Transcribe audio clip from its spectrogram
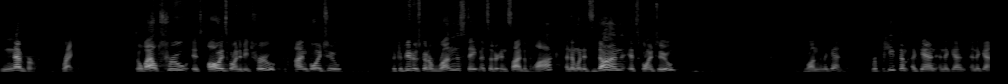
Never, right. So while true is always going to be true, I'm going to The computer's gonna run the statements that are inside the block, and then when it's done, it's going to run them again. Repeat them again and again and again.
